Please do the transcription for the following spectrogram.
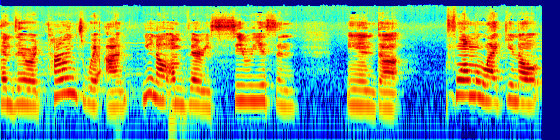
and there are times where I'm, you know, I'm very serious and and uh, formal, like you know,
